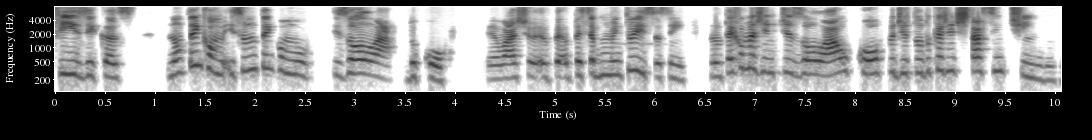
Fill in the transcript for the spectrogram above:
físicas. Não tem como, isso não tem como isolar do corpo. Eu acho, eu percebo muito isso, assim. Não tem como a gente isolar o corpo de tudo que a gente está sentindo.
